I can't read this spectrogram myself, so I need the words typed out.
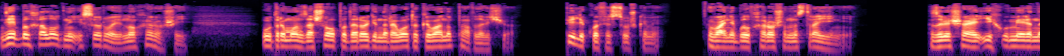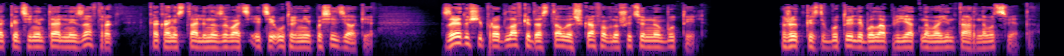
День был холодный и сырой, но хороший. Утром он зашел по дороге на работу к Ивану Павловичу. Пили кофе с сушками. Ваня был в хорошем настроении. Завершая их умеренно континентальный завтрак, как они стали называть эти утренние посиделки – Заведующий продлавки достал из шкафа внушительную бутыль. Жидкость в бутыле была приятного янтарного цвета.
